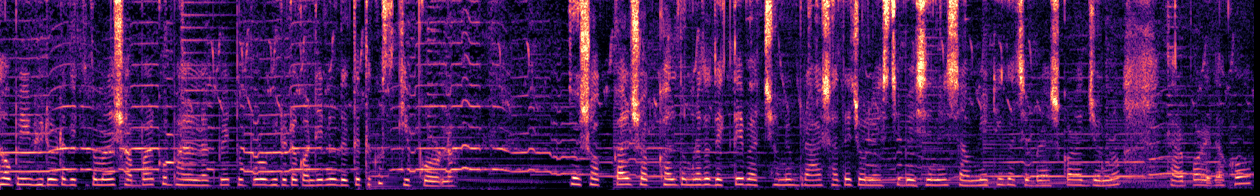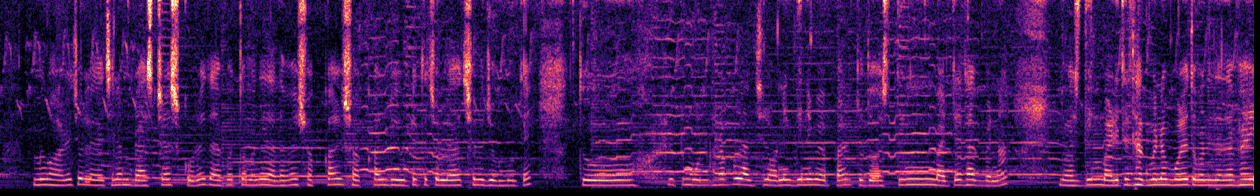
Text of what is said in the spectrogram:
হোপ এই ভিডিওটা দেখতে তোমাদের সবার খুব ভালো লাগবে। তো পুরো ভিডিওটা কন্টিনিউ দেখতে থাকো স্কিপ করো না। তো সকাল সকাল তোমরা তো দেখতেই পাচ্ছ, আমি ব্রাশ হাতে চলে এসেছি বেসিনের সামনে, ঠিক আছে? ব্রাশ করার জন্য। তারপরে দেখো, আমি ঘরে চলে গেছিলাম ব্রাশ ট্রাশ করে। তারপর তোমাদের দাদাভাই সকাল সকাল ডিউটিতে চলে যাচ্ছিল জম্মুতে। তো একটু মন খারাপও লাগছিল, অনেক দিনের ব্যাপার। তো দশ দিন বাড়িতে থাকবে না, দশ দিন বাড়িতে থাকবে না বলে তোমাদের দাদাভাই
